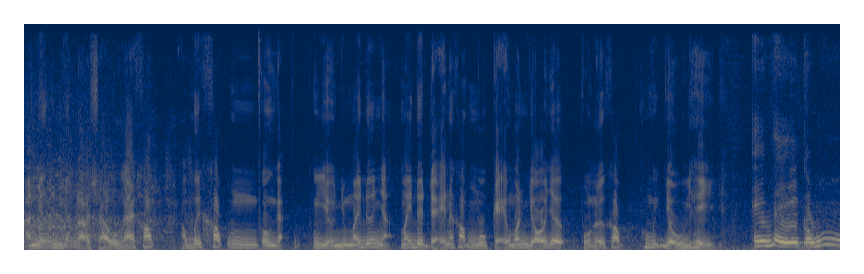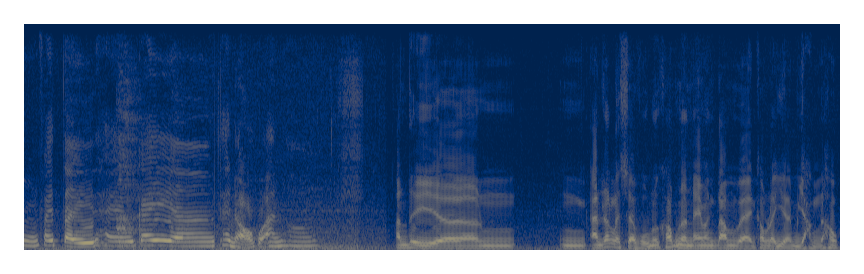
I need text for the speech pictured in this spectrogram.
Anh nhất nhất là sợ con gái khóc. Không biết khóc con gái ví dụ như mấy đứa nhỏ mấy đứa trẻ nó khóc mua kẹo bánh dỗ cho phụ nữ khóc không biết vụ gì. Em thì cũng phải tùy theo cái ờ, thái độ của anh thôi. Anh thì ừ, anh rất là sợ phụ nữ khóc nên em an tâm về anh không là gì làm giận đâu.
